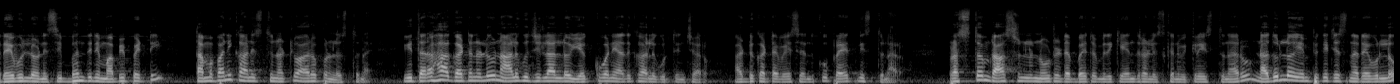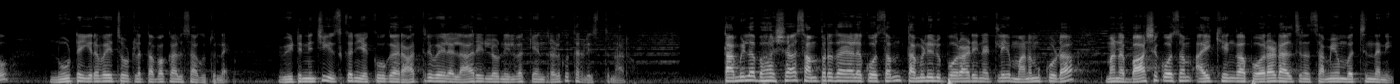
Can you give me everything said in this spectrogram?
రేవుల్లోని సిబ్బందిని మభ్యపెట్టి తమ పని కానిస్తున్నట్లు ఆరోపణలు వస్తున్నాయి. ఈ తరహా ఘటనలు నాలుగు జిల్లాల్లో ఎక్కువని అధికారులు గుర్తించారు. అడ్డుకట్ట వేసేందుకు ప్రయత్నిస్తున్నారు. ప్రస్తుతం రాష్ట్రంలో నూట డెబ్బై తొమ్మిది కేంద్రాలు ఇసుకను విక్రయిస్తున్నారు. నదుల్లో ఎంపిక చేసిన రేవుల్లో నూట ఇరవై చోట్ల తవ్వకాలు సాగుతున్నాయి. వీటి నుంచి ఇసుకను ఎక్కువగా రాత్రివేళ లారీల్లో నిల్వ కేంద్రాలకు తరలిస్తున్నారు. తమిళ భాష సంప్రదాయాల కోసం తమిళులు పోరాడినట్లే మనం కూడా మన భాష కోసం ఐక్యంగా పోరాడాల్సిన సమయం వచ్చిందని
